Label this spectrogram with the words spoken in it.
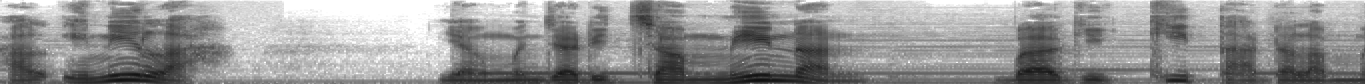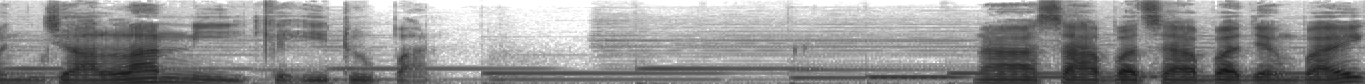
Hal inilah yang menjadi jaminan bagi kita dalam menjalani kehidupan. Nah, sahabat-sahabat yang baik,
